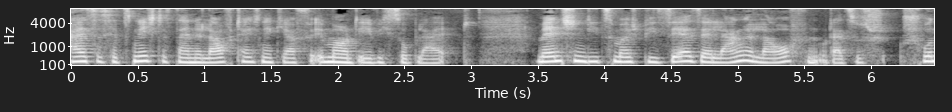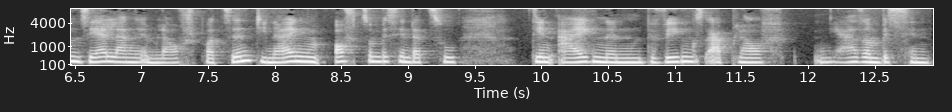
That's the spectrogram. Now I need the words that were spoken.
heißt es jetzt nicht, dass deine Lauftechnik ja für immer und ewig so bleibt. Menschen, die zum Beispiel sehr, sehr lange laufen oder also schon sehr lange im Laufsport sind, die neigen oft so ein bisschen dazu, den eigenen Bewegungsablauf ja so ein bisschen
